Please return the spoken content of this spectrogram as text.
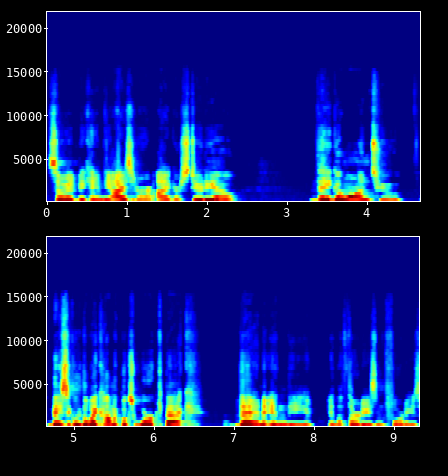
So it became the Eisner Iger Studio. They go on to basically the way comic books worked back then in the in the 30s and 40s.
